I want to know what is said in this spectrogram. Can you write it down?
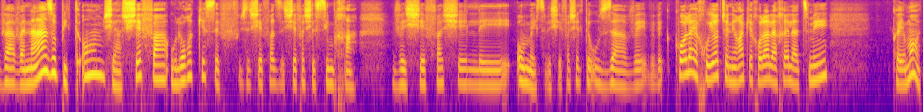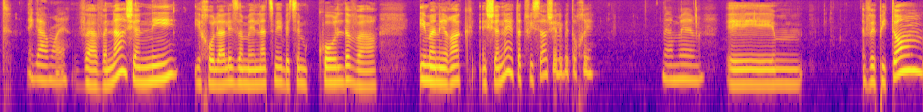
וההבנה הזו פתאום שהשפע הוא לא רק כסף, זה שפע, זה שפע של שמחה, ושפע של אה, אומץ, ושפע של תעוזה, ו- ו- וכל האיכויות שאני רק יכולה לאחל לעצמי, קיימות. לגמרי. וההבנה שאני יכולה לזמן לעצמי בעצם כל דבר, אם אני רק אשנה את התפיסה שלי בתוכי. מהמם. אמ, ופתאום,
